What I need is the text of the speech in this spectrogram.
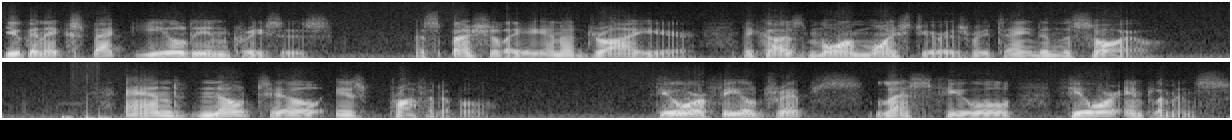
You can expect yield increases, especially in a dry year, because more moisture is retained in the soil. And no-till is profitable. Fewer field trips, less fuel, fewer implements.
